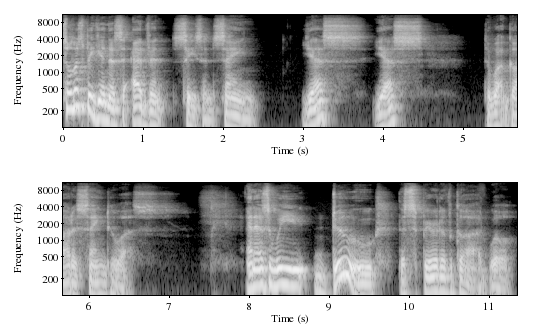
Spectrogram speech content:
So let's begin this Advent season saying yes, yes to what God is saying to us. And as we do, the Spirit of God will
